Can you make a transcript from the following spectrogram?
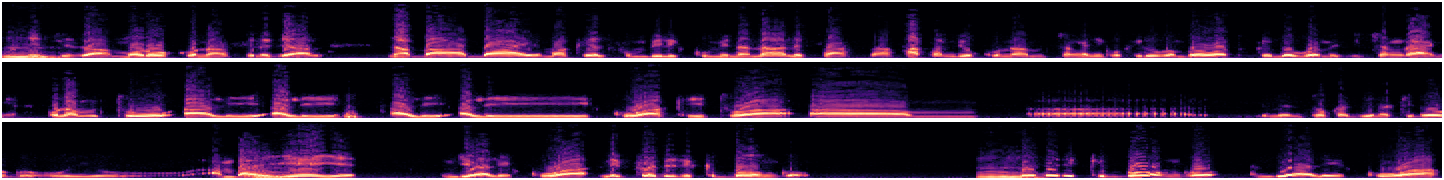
mm. nchi za Morocco na Senegal. na baadaye mwaka elfu mbili kumi na nane sasa hapa ndio kuna mchanganyiko kidogo ambao watu kidogo wamejichanganya kuna mtu ali ali ali alikuwa akiitwa um, uh, imenitoka jina kidogo huyu ambaye Mm. yeye ndio alikuwa ni Frederick Bongo Mm. Frederick Bongo ndio aliyekuwa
